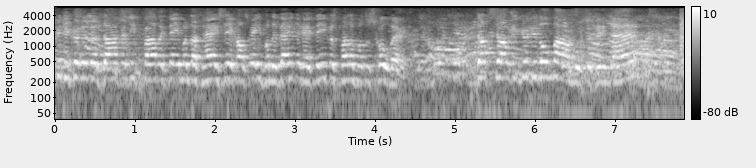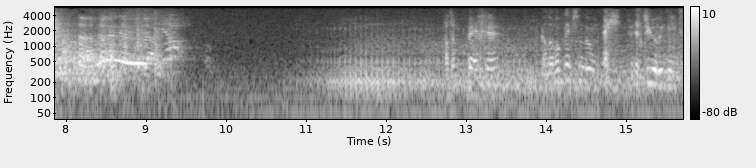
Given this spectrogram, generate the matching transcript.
Jullie kunnen het David niet kwalijk nemen dat hij zich als een van de weinigen heeft ingespannen voor zijn schoolwerk. Dat zouden jullie normaal moeten vinden, hè? Wat een pech, hè? Ik kan er ook niks aan doen. Nee, natuurlijk niet.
